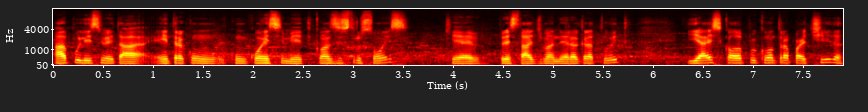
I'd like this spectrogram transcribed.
a Polícia Militar entra com, com conhecimento e com as instruções, que é prestado de maneira gratuita, e a escola, por contrapartida,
